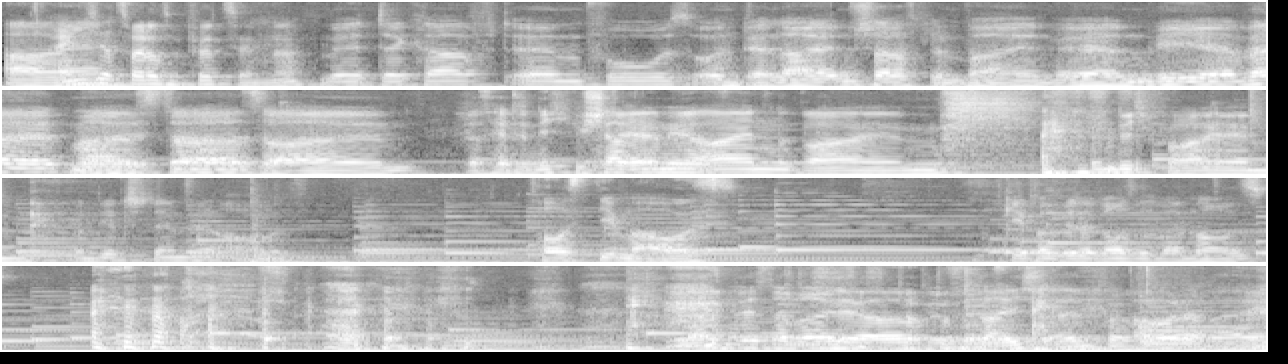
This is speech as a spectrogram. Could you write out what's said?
ein. Eigentlich ja 2014, ne? Mit der Kraft im Fuß und, Und der Leidenschaft im Bein werden wir Weltmeister sein. Das hätte nicht geschafft. Stell mir jetzt- einen rein. Finde ich fein. Und jetzt stellen wir aus. Post die Maus. Geht mal bitte raus aus meinem Haus. Lassen wir es dabei. Ich glaube, das reicht einfach. Hau dabei.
